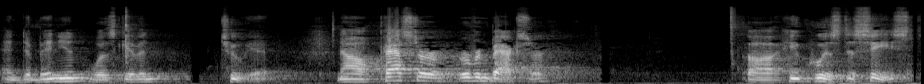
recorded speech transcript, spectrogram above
and dominion was given to it. Now, Pastor Irvin Baxter, uh, he, who is deceased,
